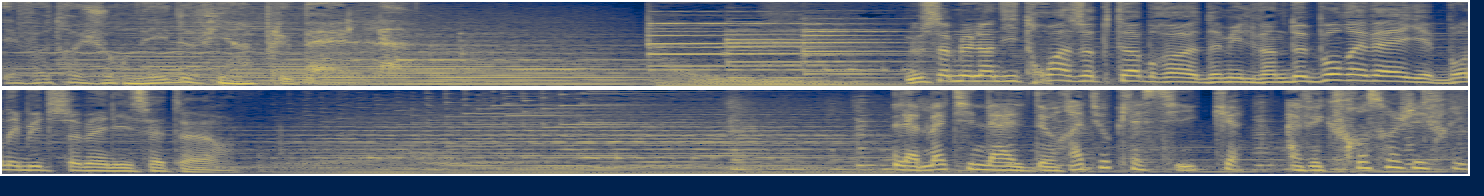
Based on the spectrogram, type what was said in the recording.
Et votre journée devient plus belle. Nous sommes le lundi 3 octobre 2022. Bon réveil, bon début de semaine, il est 7h. La matinale de Radio Classique avec François Geffrier.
